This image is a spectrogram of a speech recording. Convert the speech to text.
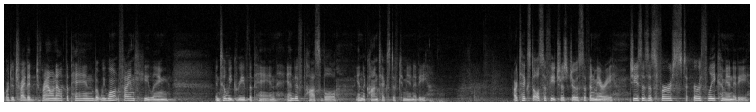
or to try to drown out the pain, but we won't find healing until we grieve the pain, and if possible, in the context of community. Our text also features Joseph and Mary, Jesus' first earthly community,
